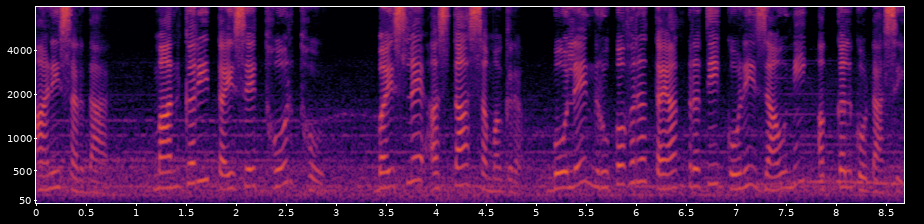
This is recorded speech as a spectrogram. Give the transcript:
आणि सरदार. मानकरी तैसे थोर थोर. बैसले असता समग्र. बोले नृपवर तयांप्रती कोणी जाऊनी अक्कलकोटासी.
